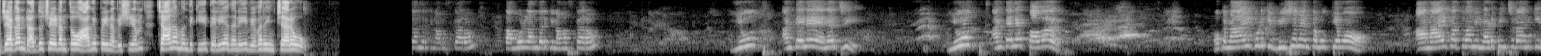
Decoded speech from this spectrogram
జగన్ రద్దు చేయడంతో ఆగిపోయిన విషయం చాలా మందికి తెలియదని వివరించారు. నమస్కారం. తమ్ముళ్ళందరికీ నమస్కారం. యూత్ అంటేనే ఎనర్జీ. యూత్ అంటేనే పవర్. ఒక నాయకుడికి విజన్ ఎంత ముఖ్యమో ఆ నాయకత్వాన్ని నడిపించడానికి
